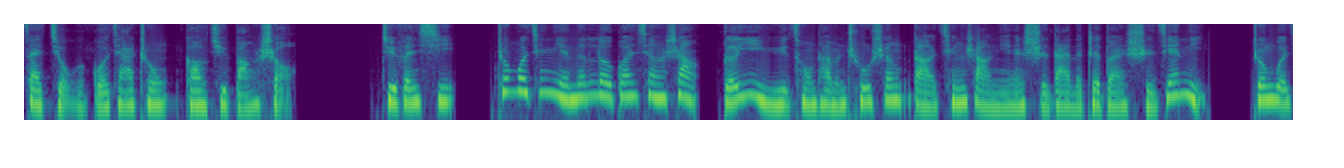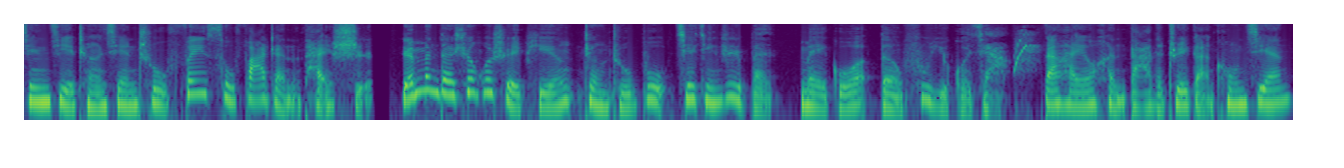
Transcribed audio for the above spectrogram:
在九个国家中高居榜首。据分析，中国青年的乐观向上得益于从他们出生到青少年时代的这段时间里，中国经济呈现出飞速发展的态势，人们的生活水平正逐步接近日本。美国等富裕国家，但还有很大的追赶空间。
